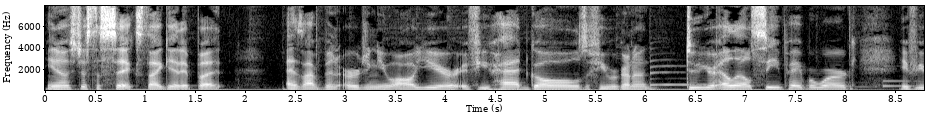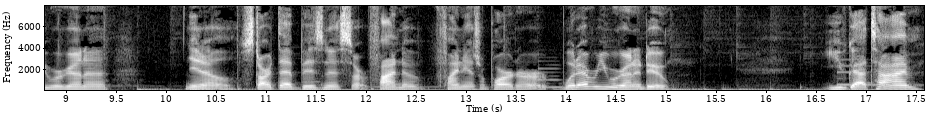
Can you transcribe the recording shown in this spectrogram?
you know, it's just the 6th. I get it. But as I've been urging you all year, if you had goals, if you were going to do your LLC paperwork, if you were going to, you know, start that business or find a financial partner or whatever you were going to do, you've got time,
